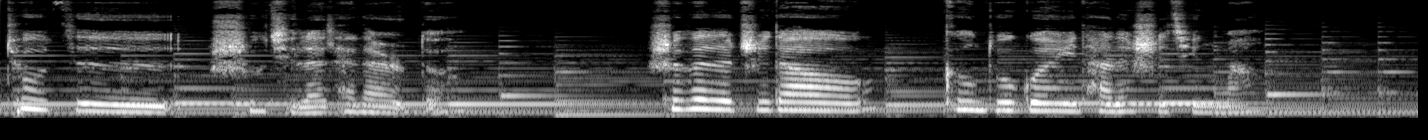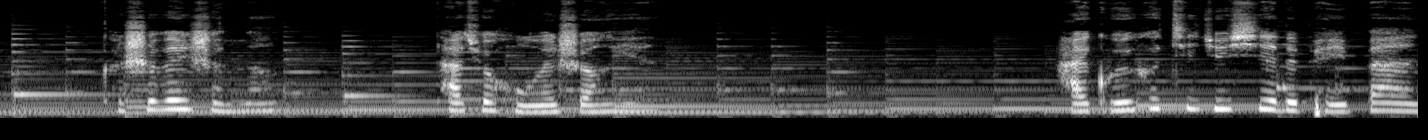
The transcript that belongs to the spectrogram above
兔子竖起了它的耳朵，是为了知道更多关于它的事情吗？可是为什么，它却红了双眼？海葵和寄居蟹的陪伴，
